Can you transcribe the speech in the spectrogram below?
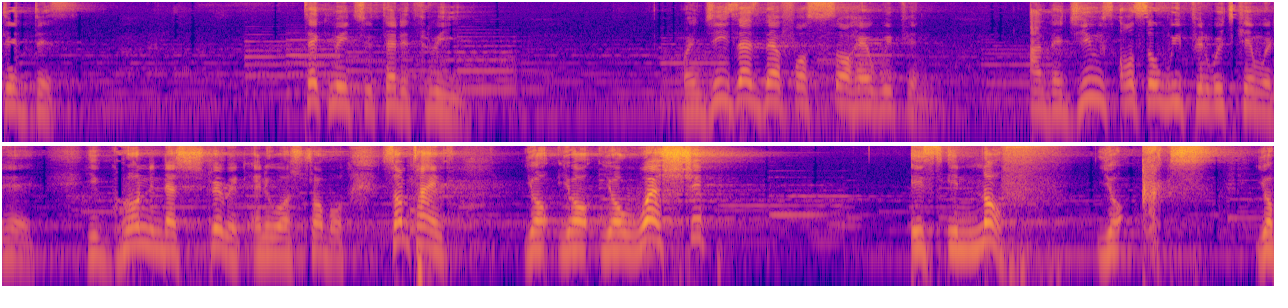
did this, Take me to 33. When Jesus therefore saw her weeping, and the Jews also weeping which came with her, he groaned in the spirit and he was troubled. Sometimes your, your, your worship is enough, your acts, your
